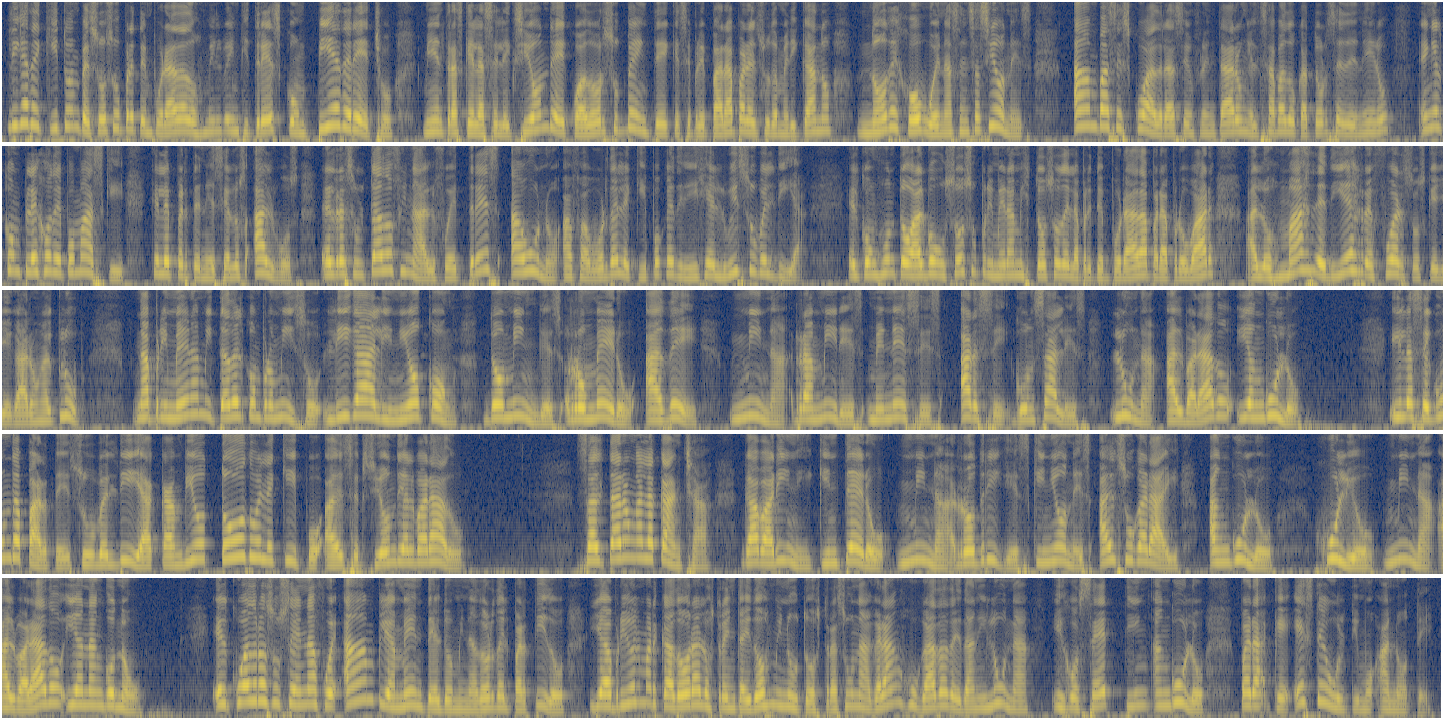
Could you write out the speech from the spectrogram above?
de Quito empezó su pretemporada 2023 con pie derecho, mientras que la selección de Ecuador Sub-20, que se prepara para el sudamericano, no dejó buenas sensaciones. Ambas escuadras se enfrentaron el sábado 14 de enero en el complejo de Pomaski, que le pertenece a los Albos. El resultado final fue 3 a 1 a favor del equipo que dirige Luis Subeldía. El conjunto Albo usó su primer amistoso de la pretemporada para probar a los más de 10 refuerzos que llegaron al club. La primera mitad del compromiso, Liga alineó con Domínguez, Romero, Ade, Mina, Ramírez, Meneses, Arce, González, Luna, Alvarado y Angulo. Y la segunda parte, Subeldía cambió todo el equipo a excepción de Alvarado. Saltaron a la cancha Gavarini, Quintero, Mina, Rodríguez, Quiñones, Alzugaray, Angulo, Julio, Mina, Alvarado y Anangonó. El cuadro azucena fue ampliamente el dominador del partido y abrió el marcador a los 32 minutos tras una gran jugada de Dani Luna y José Tin Angulo para que este último anote.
